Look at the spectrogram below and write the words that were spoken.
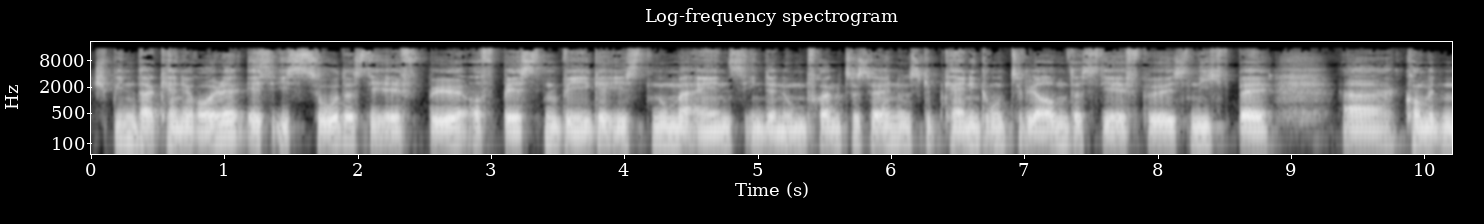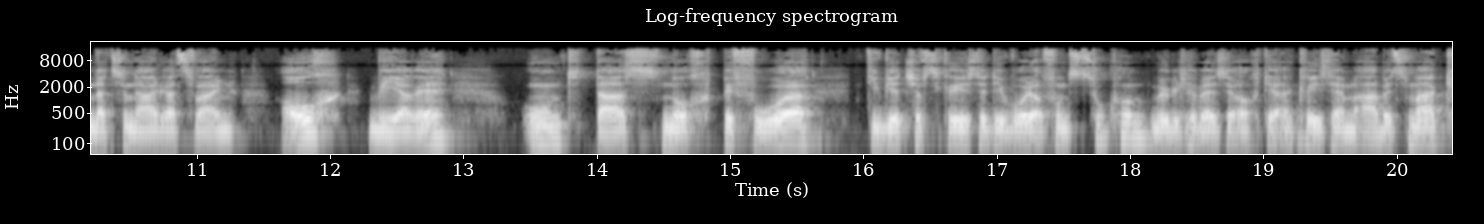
spielen da keine Rolle. Es ist so, dass die FPÖ auf besten Wege ist, Nummer eins in den Umfragen zu sein. Und es gibt keinen Grund zu glauben, dass die FPÖ es nicht bei äh, kommenden Nationalratswahlen auch wäre. Und das noch bevor die Wirtschaftskrise, die wohl auf uns zukommt, möglicherweise auch die Krise am Arbeitsmarkt,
